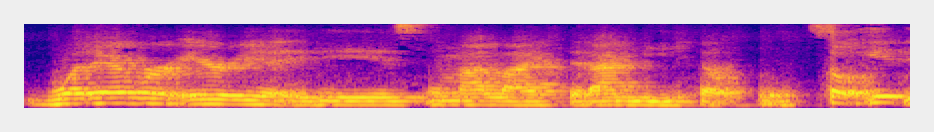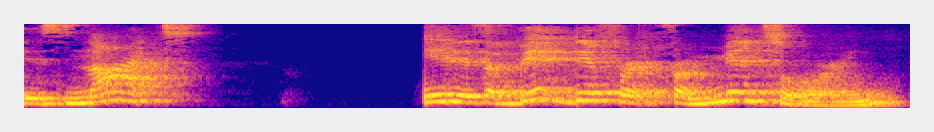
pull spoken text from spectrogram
whatever area it is in my life that I need help with. So it is not, it is a bit different from mentoring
